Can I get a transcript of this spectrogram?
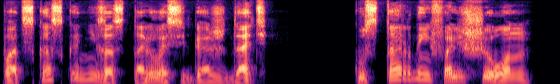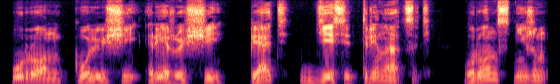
Подсказка не заставила себя ждать. Кустарный фальшион. Урон колющий, режущий. 5, 10, 13. Урон снижен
